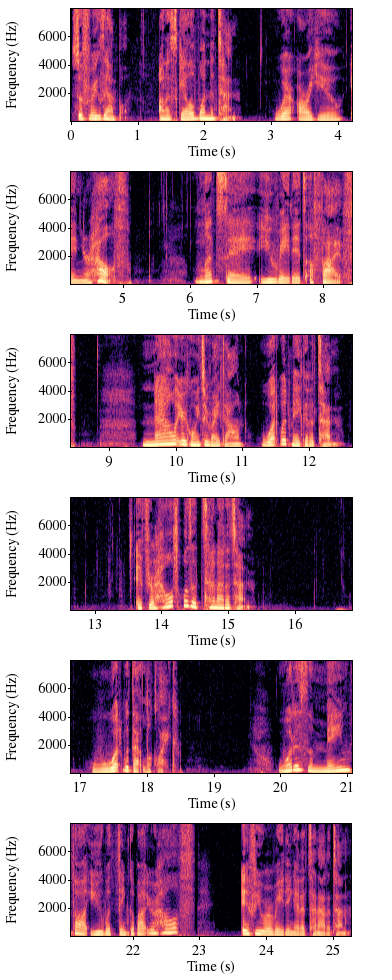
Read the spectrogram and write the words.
So, for example, on a scale of 1 to 10, where are you in your health? Let's say you rated a 5. Now you're going to write down what would make it a 10. If your health was a 10 out of 10, what would that look like? What is the main thought you would think about your health if you were rating it a 10 out of 10?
